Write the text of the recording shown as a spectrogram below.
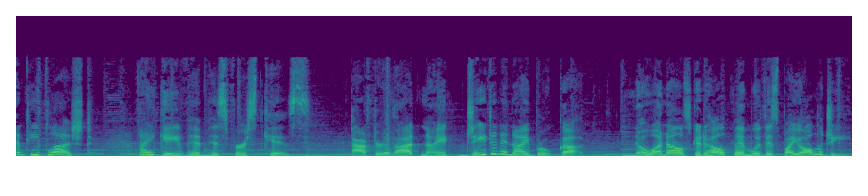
and he blushed. I gave him his first kiss. After that night, Jayden and I broke up, no one else could help him with his biology.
